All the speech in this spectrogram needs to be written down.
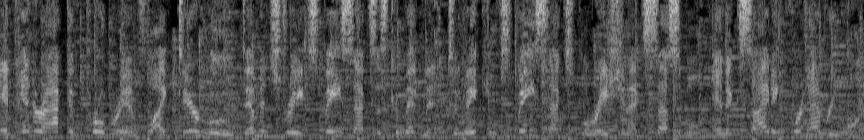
and interactive programs like Dear Moon demonstrate SpaceX's commitment to making space exploration accessible and exciting for everyone.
